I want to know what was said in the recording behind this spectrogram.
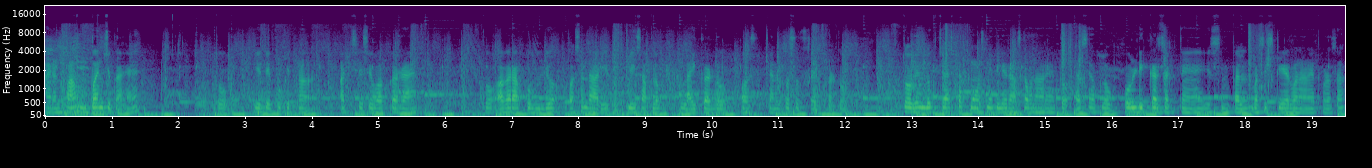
आयरन फार्म बन चुका है। तो ये देखो कितना अच्छे से वर्क कर रहा है। तो अगर आपको वीडियो पसंद आ रही है तो प्लीज़ आप लोग लाइक कर दो और चैनल को सब्सक्राइब कर दो। तो अभी हम लोग चर्च तक पहुँचने के लिए रास्ता बना रहे हैं तो ऐसे आप लोग होल्ड कर सकते हैं। ये सिंपल बस स्टेयर बनाना है थोड़ा सा।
